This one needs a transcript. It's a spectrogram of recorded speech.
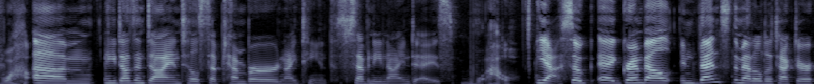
Wow. Um, he doesn't die until September 19th, 79 days. wow. Yeah, so uh, Graham Bell invents the metal detector.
